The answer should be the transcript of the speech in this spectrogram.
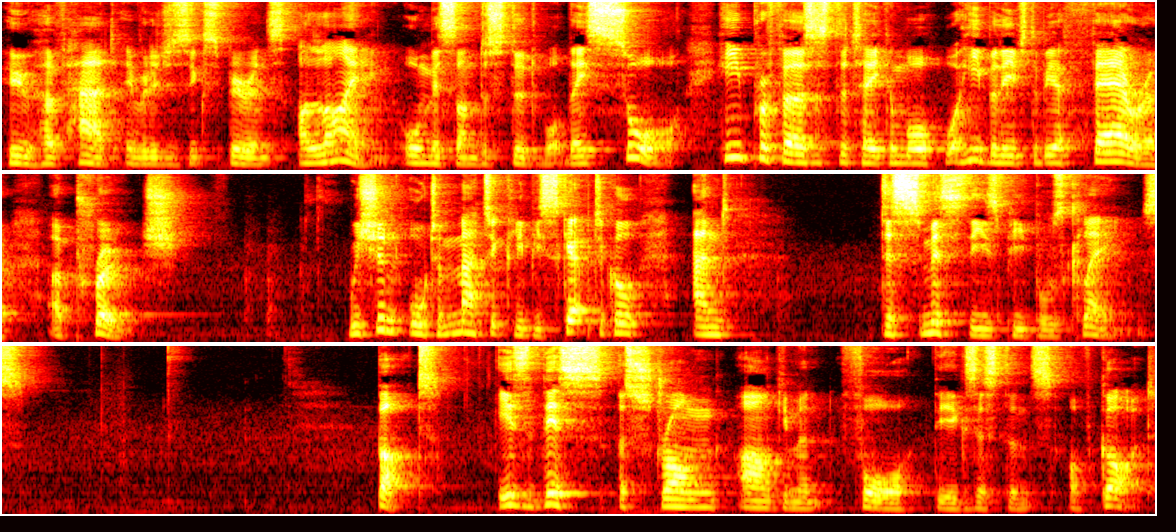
who have had a religious experience are lying or misunderstood what they saw. He prefers us to take a more, what he believes to be a fairer approach. We shouldn't automatically be skeptical and dismiss these people's claims. But is this a strong argument for the existence of God?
